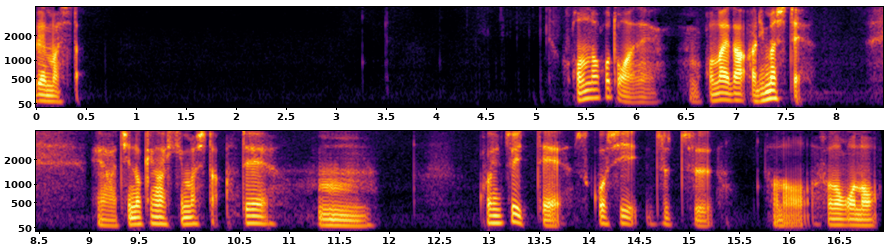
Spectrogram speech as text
触れました。こんなことがねこの間ありましていや血の気が引きました。でうん。これについて少しずつそのその後の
